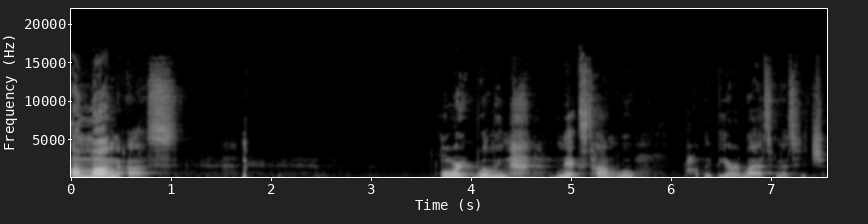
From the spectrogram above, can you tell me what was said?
among us. Lord willing, next time we'll probably be our last message.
